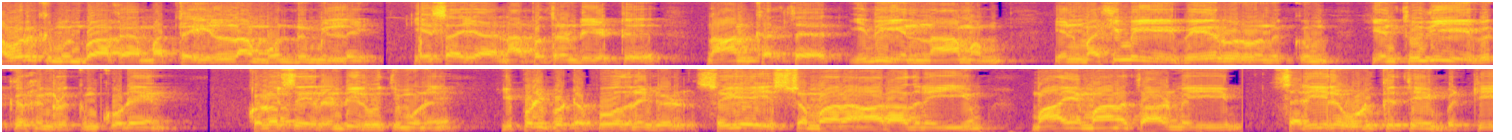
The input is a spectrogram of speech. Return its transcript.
அவருக்கு முன்பாக மற்ற எல்லாம் ஒன்றும் இல்லை. ஏசாயா நாற்பத்தி ரெண்டு எட்டு நான் கர்த்தர் இது என் நாமம். என் மகிமையை வேறொருவனுக்கும் என் துதியை விக்கிரகங்களுக்கும் கொடேன் கொலோசை ரெண்டு இருபத்தி மூணு இப்படிப்பட்ட போதனைகள் சுய இஷ்டமான ஆராதனையையும் மாயமான தாழ்மையையும் சரீர ஒடுக்கத்தையும் பற்றி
